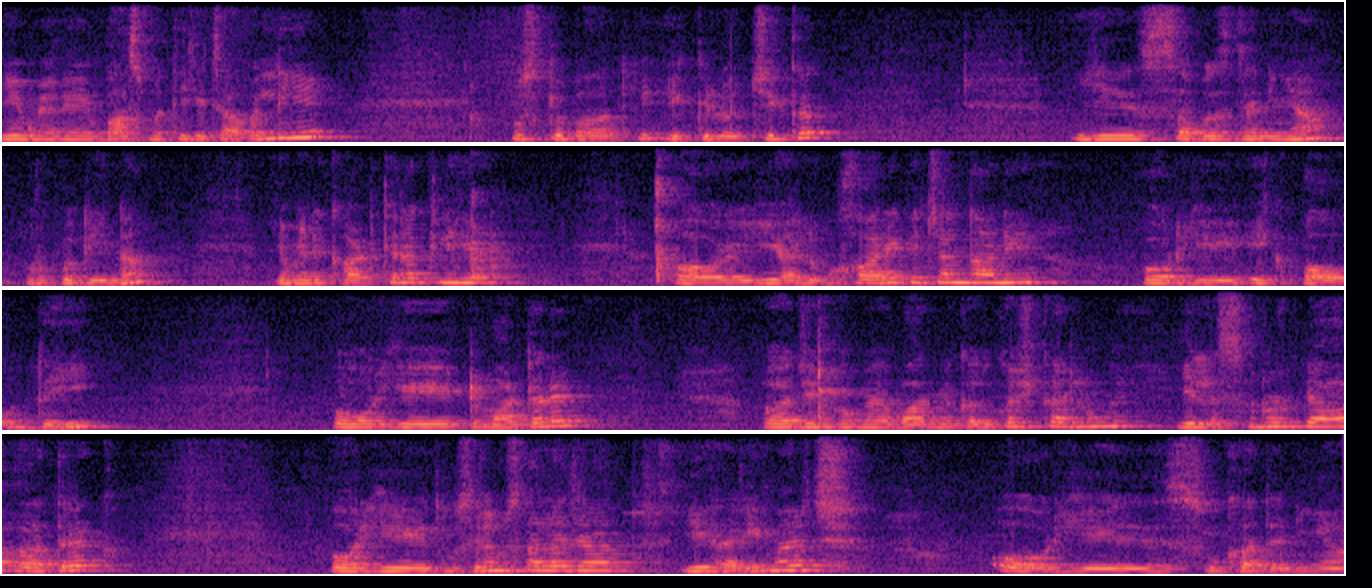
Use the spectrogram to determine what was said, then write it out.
ये मैंने बासमती के चावल लिए। उसके बाद ये एक किलो चिकन। ये सब्ज़ धनिया और पुदीना ये मैंने काट के रख लिया और ये आलू बुखारे के चंद दाने और ये एक पाव दही और ये टमाटर है जिनको मैं बाद में कद्दूकश कर लूँगी। ये लहसुन और प्याज अदरक और ये दूसरे मसाला जात, ये हरी मिर्च और ये सूखा धनिया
